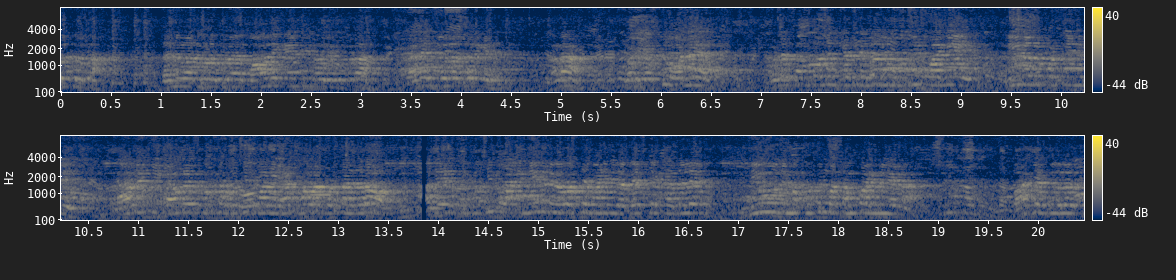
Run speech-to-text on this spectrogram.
ಜ್ಯುವೆಲ್ಲರ್ಸ್ಗೂ ಧನ್ಯವಾದಗಳು ಕೂಡ ಮಾವನಿ ಕ್ಯಾಂಟೀನ್ ಅವರಿಗೂ ಕೂಡ ಗಣೇಶ್ ಜ್ಯುವೆಲ್ಲರ್ಸ್ಗೆ ಅಣ್ಣ ಎಷ್ಟು ಒಳ್ಳೆ ಒಳ್ಳೆ ಸಂತೋಷದ ಕೆಲಸ ಎಲ್ಲ ಉಚಿತವಾಗಿ ನೀರನ್ನು ಕೊಡ್ತೀವಿ ಯಾವ ರೀತಿ ಕಾಂಗ್ರೆಸ್ ಪಕ್ಷ ಉಚಿತವಾಗಿ ಎರಡು ಸಾವಿರ ಕೊಡ್ತಾ ಇದ್ದಾರೋ ಅದೇ ರೀತಿ ಉಚಿತವಾಗಿ ನೀರಿನ ವ್ಯವಸ್ಥೆ ಮಾಡಿದ್ದೀರಾ ಬೇಸಿಗೆ ಕಾಲದಲ್ಲಿ ನೀವು ನಿಮ್ಮ ಕುಟುಂಬ ಸಂಪಾದಿರಲಿ ಅಣ್ಣ ಭಾಗ್ಯ ಜ್ಯುವೆಲ್ಲರ್ಸ್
